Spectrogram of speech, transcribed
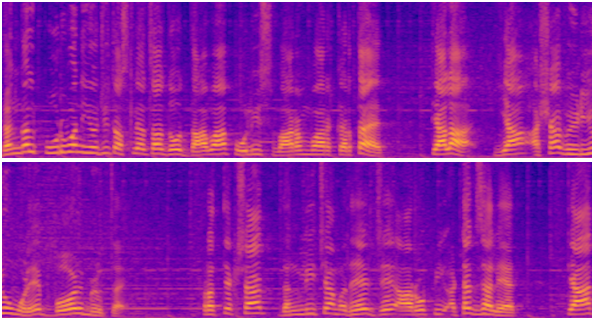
दंगल पूर्वनियोजित असल्याचा जो दावा पोलीस वारंवार करतायत त्याला या अशा व्हिडिओमुळे बळ मिळत आहे प्रत्यक्षात दंगलीच्या मध्ये जे आरोपी अटक झाले आहेत त्यात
